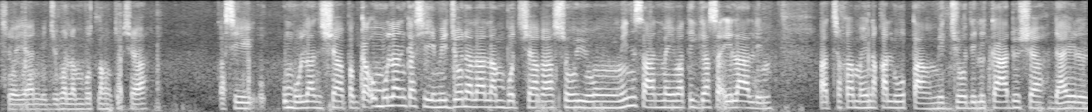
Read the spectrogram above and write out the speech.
So ayan, medyo malambot lang to siya. Kasi umulan siya. Pagka umulan kasi medyo nalalambot siya kaso yung minsan may matigas sa ilalim at saka may nakalutang. Medyo delikado siya dahil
